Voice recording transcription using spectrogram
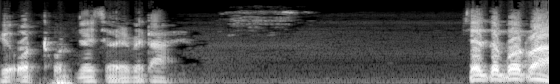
คืออดทนเฉยๆไม่ได้เช่นสมมติว่า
